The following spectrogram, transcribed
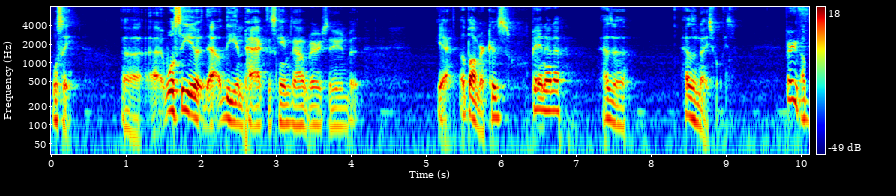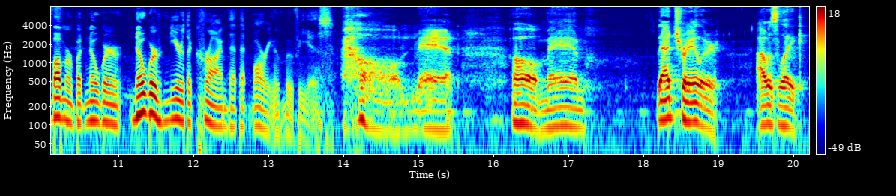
we'll see. Uh, Uh, we'll see uh, the impact. This game's out very soon, but yeah, a bummer because Bayonetta has a has a nice voice. Very A bummer, but nowhere nowhere near the crime that that Mario movie is. Oh man. Oh man. That trailer, I was like,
